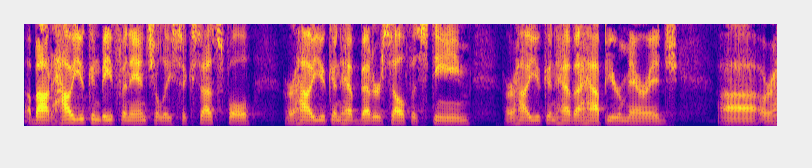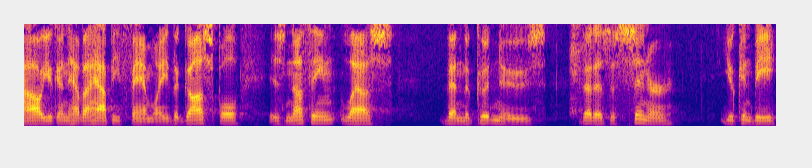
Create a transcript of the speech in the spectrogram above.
about how you can be financially successful or how you can have better self esteem or how you can have a happier marriage, uh, or how you can have a happy family. The gospel is nothing less than the good news that as a sinner, you can be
